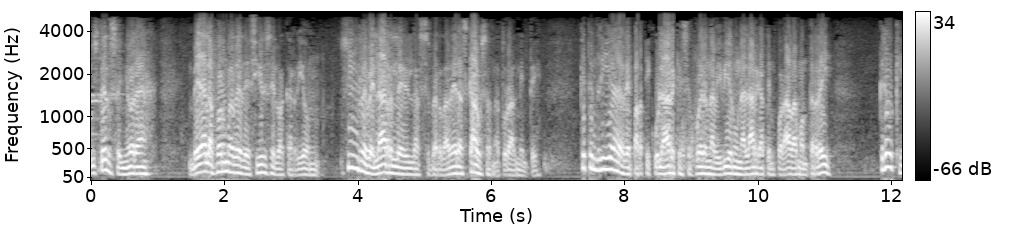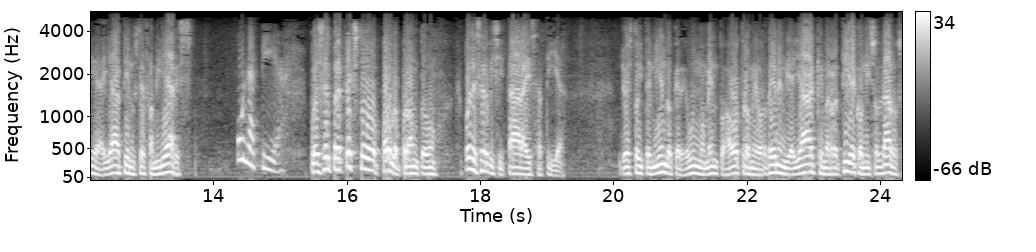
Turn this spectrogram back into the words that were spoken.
Usted, señora, vea la forma de decírselo a Carrión, sin revelarle las verdaderas causas, naturalmente. ¿Qué tendría de particular que se fueran a vivir una larga temporada a Monterrey? Creo que allá tiene usted familiares. Una tía. Pues el pretexto, por lo pronto, puede ser visitar a esa tía. Yo estoy temiendo que de un momento a otro me ordenen de allá que me retire con mis soldados.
